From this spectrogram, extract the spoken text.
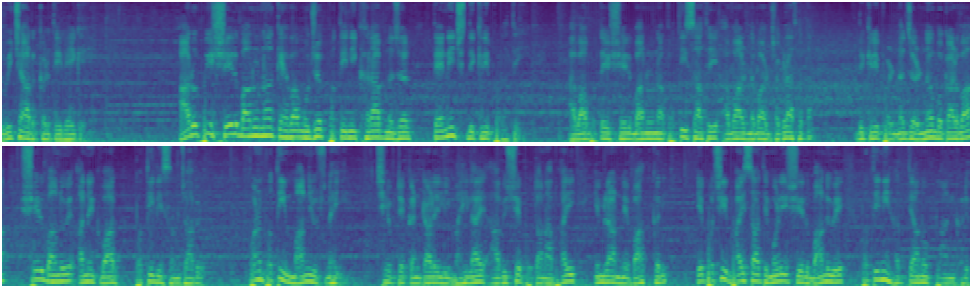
વિચાર કરતી રહી ગઈ. આરોપી શેરબાનુના કહેવા મુજબ પતિની ખરાબ નજર તેની જ દીકરી પર હતી. આ બાબતે શેરબાનુના પતિ સાથે અવારનવાર ઝઘડા થતા દીકરી પર નજર ન બગાડવા શેરબાનુએ અનેકવાર પતિને સમજાવ્યો. પણ પતિ માન્યું જ નહીં. છેવટે કંટાળેલી મહિલાએ આ વિશે પોતાના ભાઈ ઇમરાનને વાત કરી. એ પછી ભાઈ સાથે મળી શેરબાનુએ પતિની હત્યાનો પ્લાન ઘડ્યો.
